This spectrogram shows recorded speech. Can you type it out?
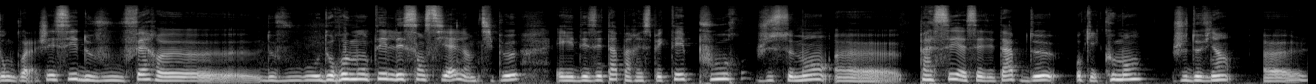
Donc voilà, j'ai essayé de vous faire, euh, de vous, remonter l'essentiel un petit peu et des étapes à respecter pour justement euh, passer à cette étape de, ok, comment je deviens euh,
